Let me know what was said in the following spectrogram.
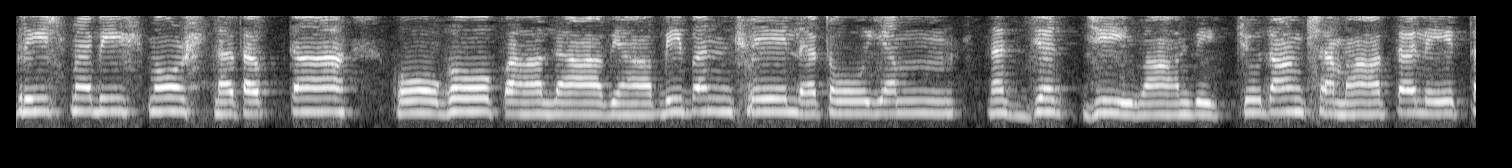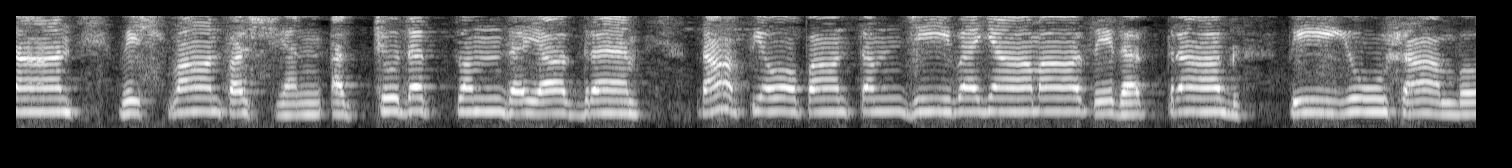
ग्रीष्मभीष्मोष्णतप्ता को गोपालाव्याबिबन्क्ष्वेलतोऽयम् न जीवान् विच्युदाङ्क्षमातलेतान् विश्वान् पश्यन् अच्युतत्वम् दयाद्र। प्राप्योपान्तम् जीवयामासि दत्राग् पीयूषाम्बो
